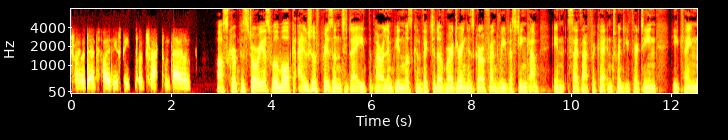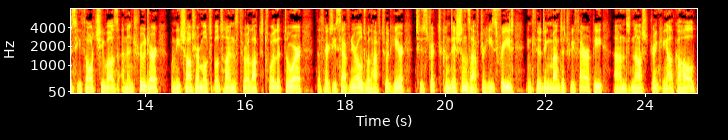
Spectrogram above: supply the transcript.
try and identify these people and track them down. Oscar Pistorius will walk out of prison today. The Paralympian was convicted of murdering his girlfriend Reeva Steenkamp in South Africa in 2013. He claims he thought she was an intruder when he shot her multiple times through a locked toilet door. The 37 year old will have to adhere to strict conditions after he's freed, including mandatory therapy and not drinking alcohol.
